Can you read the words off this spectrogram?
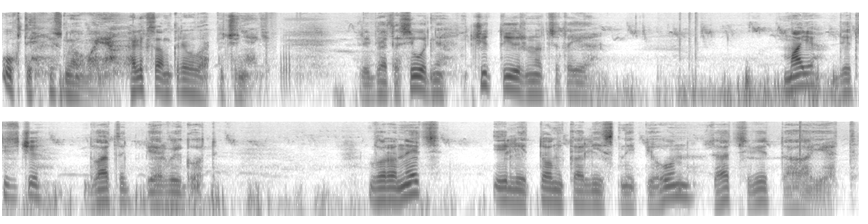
Ух ты, и снова я. Александр Криволап, печеняги. Ребята, сегодня 14 мая 2021 год. Воронец или тонколистный пион зацветает.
